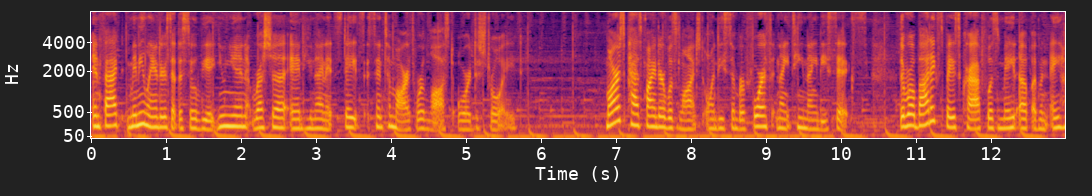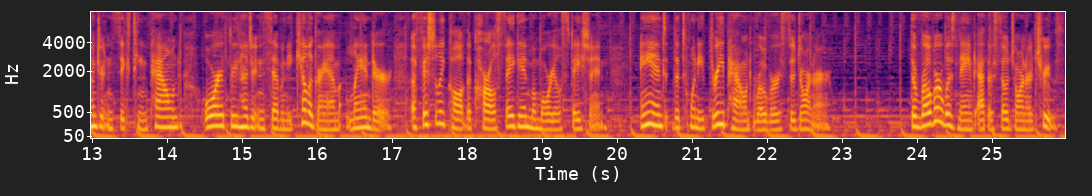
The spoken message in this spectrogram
In fact, many landers that the Soviet Union, Russia, and United States sent to Mars were lost or destroyed. Mars Pathfinder was launched on December 4, 1996. The robotic spacecraft was made up of an 816 pound or 370 kilogram lander, officially called the Carl Sagan Memorial Station, and the 23 pound rover Sojourner. The rover was named after Sojourner Truth,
